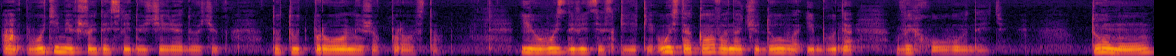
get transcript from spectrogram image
а потім, якщо йде слідуючий рядочок, то тут проміжок просто. І ось дивіться скільки. Ось така вона чудова і буде виходить. Тому,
